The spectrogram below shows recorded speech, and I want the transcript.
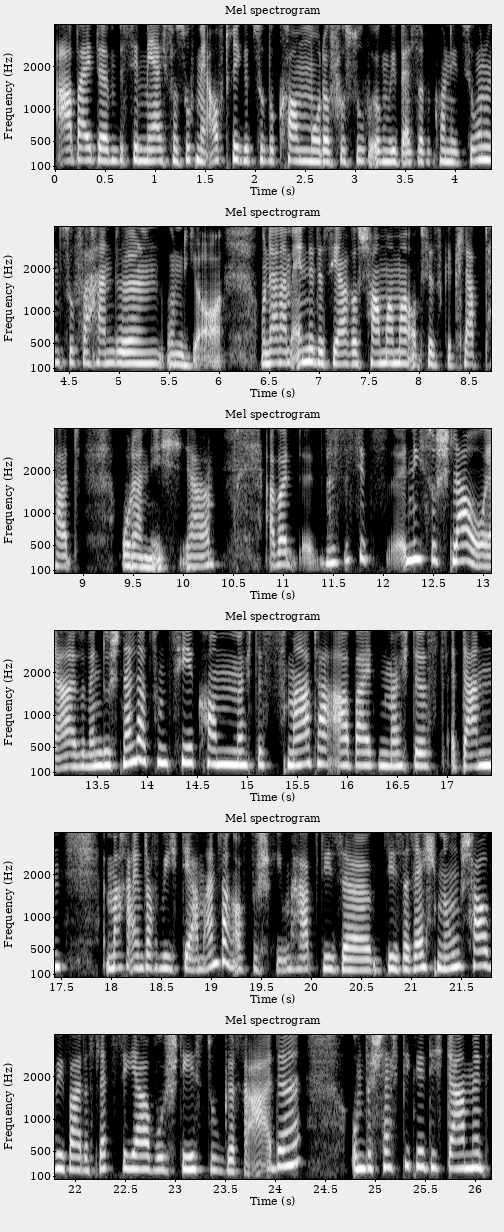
arbeite ein bisschen mehr, ich versuche mehr Aufträge zu bekommen oder versuche irgendwie bessere Konditionen zu verhandeln und ja. Und dann am Ende des Jahres schauen wir mal, ob es jetzt geklappt hat oder nicht, ja. Aber das ist jetzt nicht so schlau, ja. Also wenn du schneller zum Ziel kommen möchtest, smarter arbeiten möchtest, dann mach einfach, wie ich dir am Anfang auch beschrieben habe, diese, diese Rechnung. Schau, wie war das letzte Jahr, wo stehst du gerade und beschäftige dich damit,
